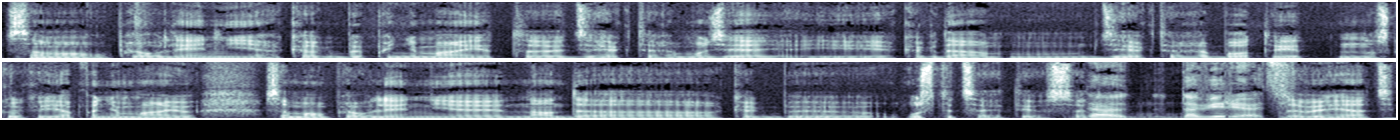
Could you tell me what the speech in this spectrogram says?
Самоуправление как бы принимает э, директора музея. И когда директор работает, насколько я понимаю, самоуправление надо как бы устыцать. Да, доверять. Доверять.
